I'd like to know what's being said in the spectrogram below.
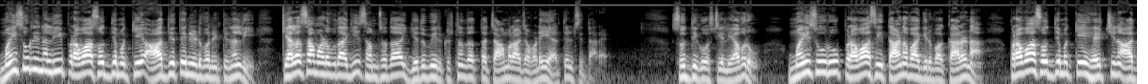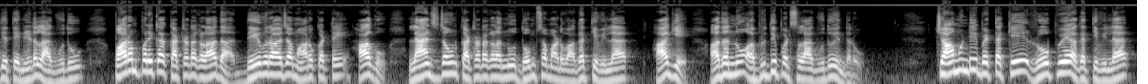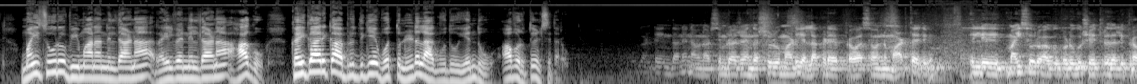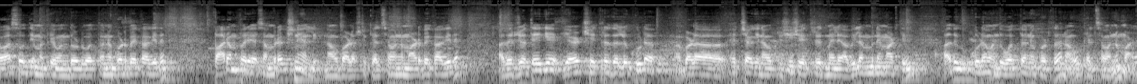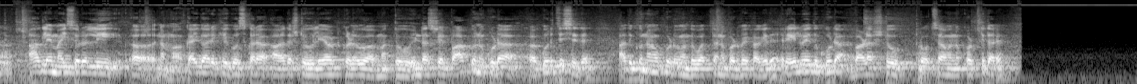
ಮೈಸೂರಿನಲ್ಲಿ ಪ್ರವಾಸೋದ್ಯಮಕ್ಕೆ ಆದ್ಯತೆ ನೀಡುವ ನಿಟ್ಟಿನಲ್ಲಿ ಕೆಲಸ ಮಾಡುವುದಾಗಿ ಸಂಸದ ಯದುವೀರ್ ಕೃಷ್ಣದತ್ತ ಚಾಮರಾಜ ಒಡೆಯರ್ ತಿಳಿಸಿದ್ದಾರೆ. ಸುದ್ದಿಗೋಷ್ಠಿಯಲ್ಲಿ ಅವರು, ಮೈಸೂರು ಪ್ರವಾಸಿ ತಾಣವಾಗಿರುವ ಕಾರಣ ಪ್ರವಾಸೋದ್ಯಮಕ್ಕೆ ಹೆಚ್ಚಿನ ಆದ್ಯತೆ ನೀಡಲಾಗುವುದು. ಪಾರಂಪರಿಕ ಕಟ್ಟಡಗಳಾದ ದೇವರಾಜ ಮಾರುಕಟ್ಟೆ ಹಾಗೂ ಲ್ಯಾನ್ಸ್ಡೌನ್ ಕಟ್ಟಡಗಳನ್ನು ಧ್ವಂಸ ಮಾಡುವ ಅಗತ್ಯವಿಲ್ಲ. ಹಾಗೆ ಅದನ್ನು ಅಭಿವೃದ್ಧಿಪಡಿಸಲಾಗುವುದು ಎಂದರು. ಚಾಮುಂಡಿ ಬೆಟ್ಟಕ್ಕೆ ರೋಪ್ವೇ ಅಗತ್ಯವಿಲ್ಲ. ಮೈಸೂರು ವಿಮಾನ ನಿಲ್ದಾಣ ರೈಲ್ವೆ ನಿಲ್ದಾಣ ಹಾಗೂ ಕೈಗಾರಿಕಾ ಅಭಿವೃದ್ಧಿಗೆ ಒತ್ತು ನೀಡಲಾಗುವುದು ಎಂದು ಅವರು ತಿಳಿಸಿದರು. ನಾವು ನರಸಿಂಹರಾಜದಿಂದ ಶುರು ಮಾಡಿ ಎಲ್ಲ ಕಡೆ ಪ್ರವಾಸವನ್ನು ಮಾಡ್ತಾ ಇದ್ದೀವಿ. ಇಲ್ಲಿ ಮೈಸೂರು ಹಾಗೂ ಕೊಡಗು ಕ್ಷೇತ್ರದಲ್ಲಿ ಪ್ರವಾಸೋದ್ಯಮಕ್ಕೆ ಒಂದು ದೊಡ್ಡ ಒತ್ತನ್ನು ಕೊಡಬೇಕಾಗಿದೆ. ಪಾರಂಪರ್ಯ ಸಂರಕ್ಷಣೆಯಲ್ಲಿ ನಾವು ಭಾಳಷ್ಟು ಕೆಲಸವನ್ನು ಮಾಡಬೇಕಾಗಿದೆ. ಅದರ ಜೊತೆಗೆ ಎರಡು ಕ್ಷೇತ್ರದಲ್ಲೂ ಕೂಡ ಭಾಳ ಹೆಚ್ಚಾಗಿ ನಾವು ಕೃಷಿ ಕ್ಷೇತ್ರದ ಮೇಲೆ ಅವಲಂಬನೆ ಮಾಡ್ತೀವಿ. ಅದಕ್ಕೂ ಕೂಡ ಒಂದು ಒತ್ತನ್ನು ಕೊಡ್ತಾ ನಾವು ಕೆಲಸವನ್ನು ಮಾಡ್ತೀವಿ. ಆಗಲೇ ಮೈಸೂರಲ್ಲಿ ನಮ್ಮ ಕೈಗಾರಿಕೆಗೋಸ್ಕರ ಆದಷ್ಟು ಲೇಔಟ್ಗಳು ಮತ್ತು ಇಂಡಸ್ಟ್ರಿಯಲ್ ಪಾರ್ಕನ್ನು ಕೂಡ ಗುರುತಿಸಿದೆ. ಅದಕ್ಕೂ ನಾವು ಕೂಡ ಒಂದು ಒತ್ತನ್ನು ಕೊಡಬೇಕಾಗಿದೆ. ರೈಲ್ವೇದು ಕೂಡ ಬಹಳಷ್ಟು ಪ್ರೋತ್ಸಾಹವನ್ನು ಕೊಟ್ಟಿದ್ದಾರೆ.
